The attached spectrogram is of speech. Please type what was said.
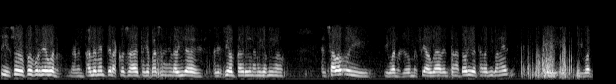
Sí, eso fue porque, bueno, lamentablemente las cosas estas que pasan en la vida, eh, falleció el padre de un amigo mío el sábado y, y bueno, yo me fui a jugar del sanatorio, estaba allí con él y, y bueno,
